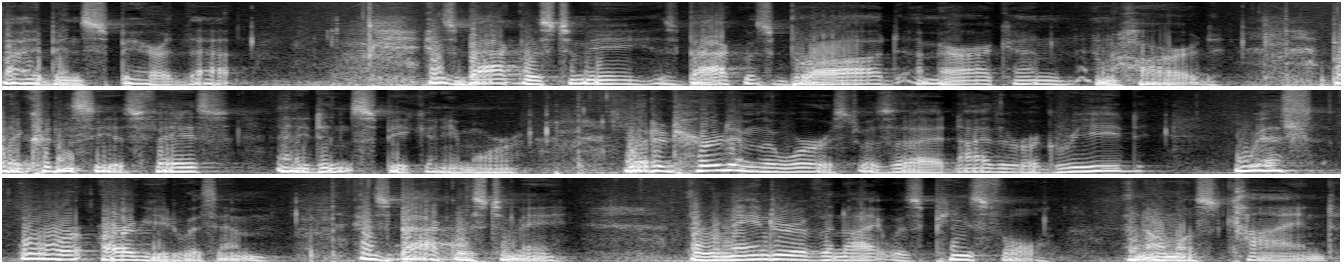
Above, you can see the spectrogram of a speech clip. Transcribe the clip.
I had been spared that. His back was to me, his back was broad, American, and hard. But I couldn't see his face, and he didn't speak anymore. What had hurt him the worst was that I had neither agreed with or argued with him. His back was to me. The remainder of the night was peaceful and almost kind.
